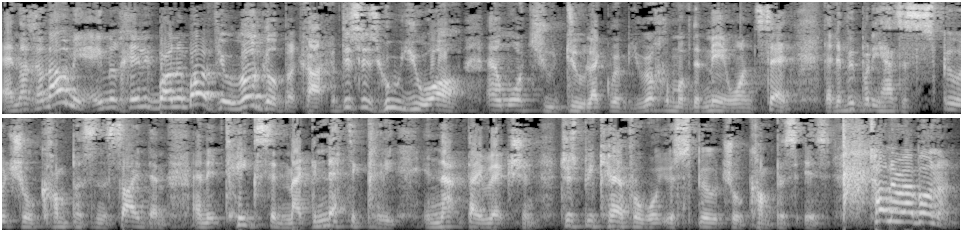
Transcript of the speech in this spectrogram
and Nachanami Ein Chelik Balabov, you're Rugel Bekach. This is who you are and what you do. Like Rabbi Yerucham of the Mir once said that everybody has a spiritual compass inside them, and it takes them magnetically in that direction. Just be careful what your spiritual compass is. Tana Rabbanon.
